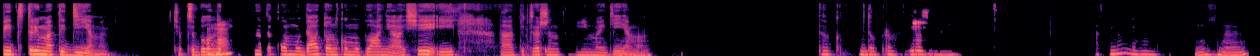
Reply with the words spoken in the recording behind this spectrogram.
підтримати діями. Щоб це було не на такому да, тонкому плані, а ще і підтверджено твоїми діями. Так, добре. Зрозуміло. Встановлюємо. Мгм.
